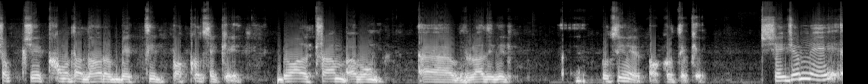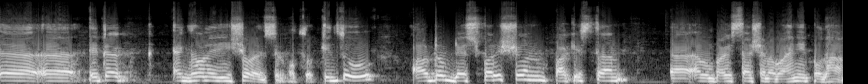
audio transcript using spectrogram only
সবচেয়ে ক্ষমতাধর ব্যক্তির পক্ষ থেকে, ডোনাল্ড ট্রাম্প এবং ভ্লাদিমির পুতিনের পক্ষ থেকে, সেই জন্য এটা এক ধরনের ইন্স্যুরেন্সের মতো। কিন্তু আউট অফ ডেসপারেশন পাকিস্তান এবং পাকিস্তান সেনাবাহিনীর প্রধান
